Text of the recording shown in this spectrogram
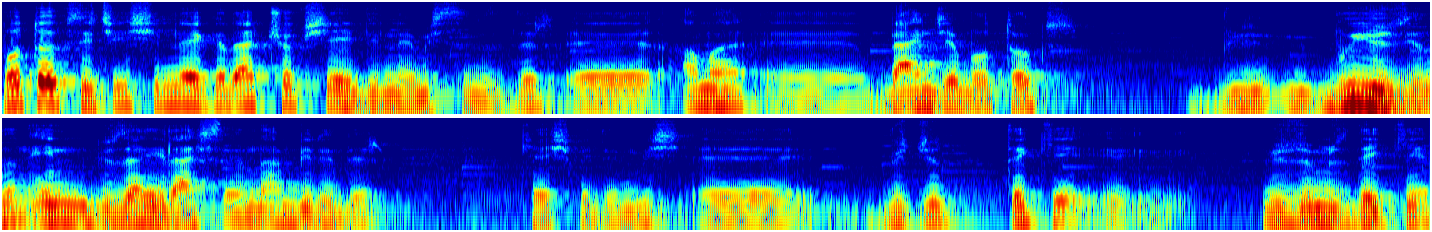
Botoks için şimdiye kadar çok şey dinlemişsinizdir Ee, ama e, bence botoks bu- yüzyılın en güzel ilaçlarından biridir keşfedilmiş. Ee, vücuttaki, e, yüzümüzdeki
